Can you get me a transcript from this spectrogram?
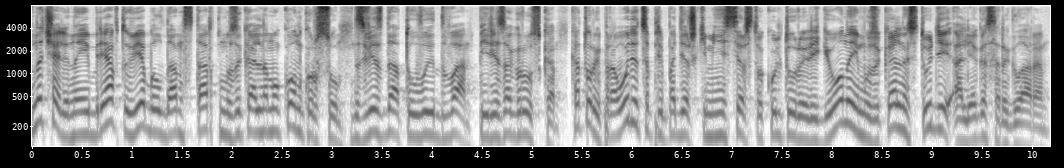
В начале ноября в Туве был дан старт музыкальному конкурсу «Звезда Тувы-2. Перезагрузка», который проводится при поддержке Министерства культуры региона и музыкальной студии Олега Сарыглара.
